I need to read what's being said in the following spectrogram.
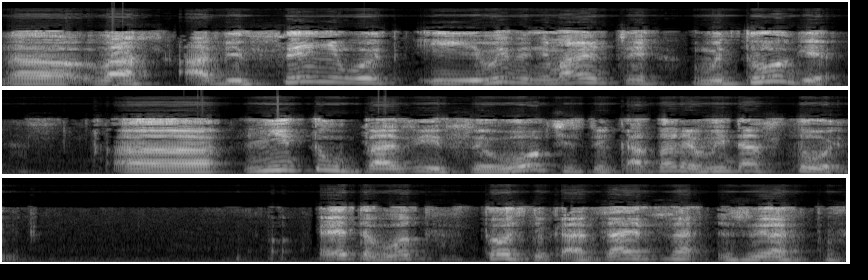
вас обесценивают, и вы занимаете в итоге э, не ту позицию в обществе, которой вы достойны. Это вот то, что касается жертвы.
